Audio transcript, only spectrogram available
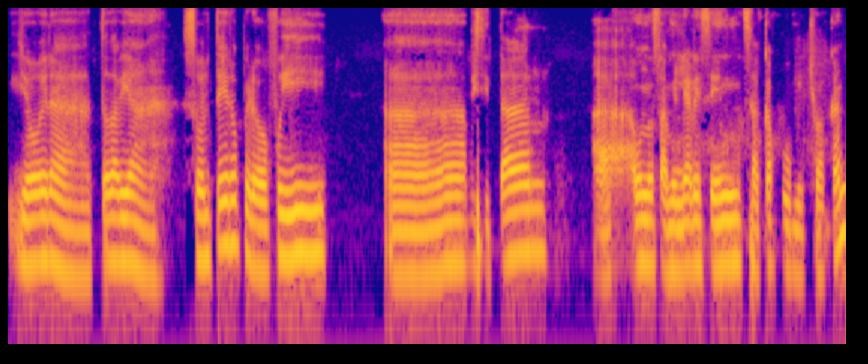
Yo era todavía soltero, pero fui a visitar a unos familiares en Zacapu, Michoacán.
